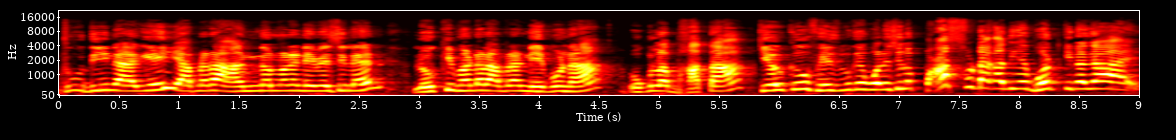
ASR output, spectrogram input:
দুদিন আগেই আপনারা আন্দোলনে নেমেছিলেন। লক্ষ্মী ভান্ডার আমরা নেব না। ওগুলা ভাতা। কেউ কেউ ফেসবুকে বলেছিল পাঁচশো টাকা দিয়ে ভোট কিনা যায়?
